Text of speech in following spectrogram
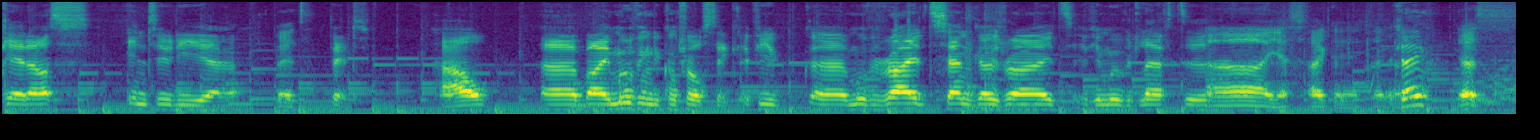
get us into the uh, But pit how? uh, by moving the control stick. If you uh, move it right, sand goes right. If you move it left, uh, Ah yes. Okay. okay. Yes.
